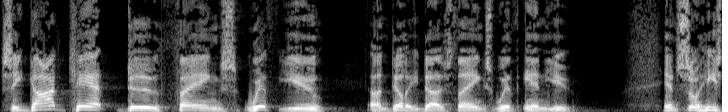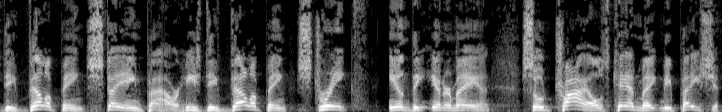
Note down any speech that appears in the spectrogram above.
See, God can't do things with you until He does things within you. And so He's developing staying power. He's developing strength in the inner man. So trials can make me patient.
